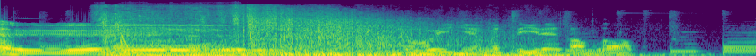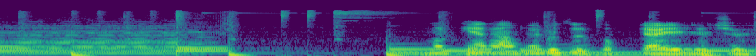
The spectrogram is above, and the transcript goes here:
เออ โอ้ยเฮียมันตีได้สองรอบ มันแค่ทำให้รู้สึกตกใจเฉย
